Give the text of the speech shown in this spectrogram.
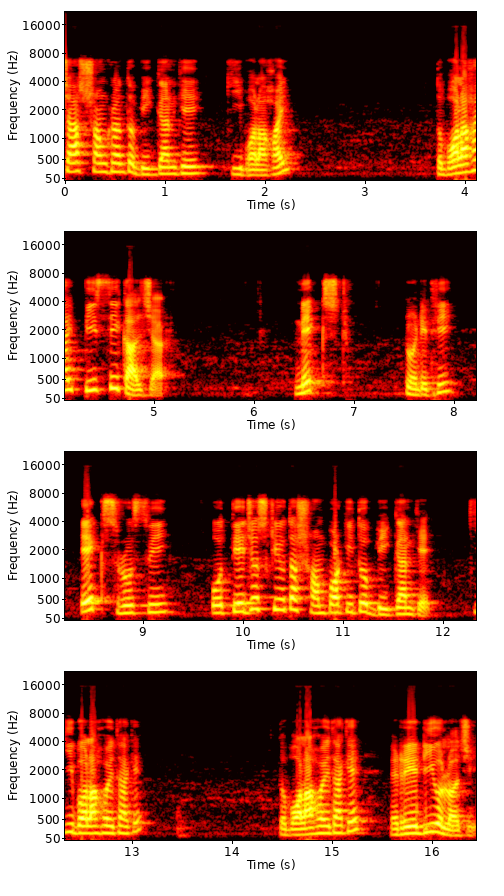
চাষ সংক্রান্ত বিজ্ঞানকে কি বলা হয়? তো বলা হয় pisciculture next twenty three X রশ্মি ও তেজস্ক্রিয়তা সম্পর্কিত বিজ্ঞানকে কি বলা হয়ে থাকে? তো বলা হয়ে থাকে রেডিওলজি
